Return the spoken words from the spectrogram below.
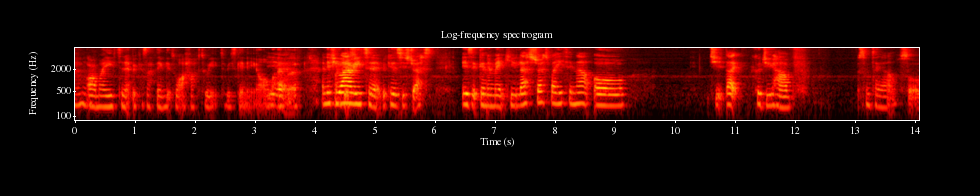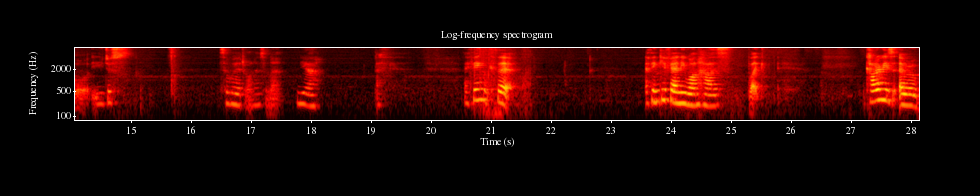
Mhm. or am I eating it because I think it's what I have to eat to be skinny or Yeah. whatever? and if you like are eating it because you're stressed is it going to make you less stressed by eating that or do you, like could you have something else or you just it's a weird one isn't it Yeah. I think that I think if anyone has like calories are a,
